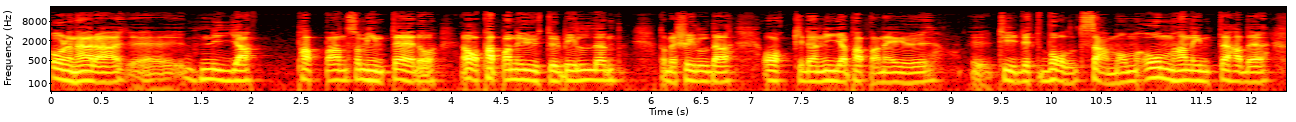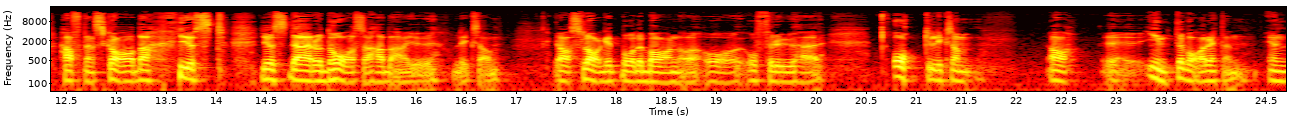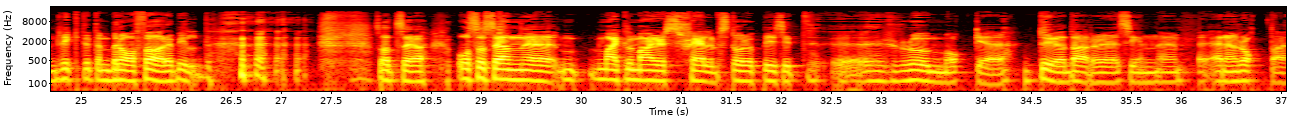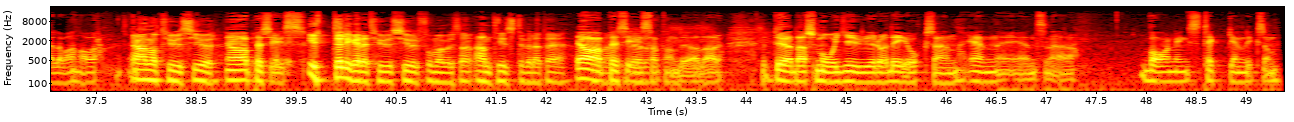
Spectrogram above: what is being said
och den här eh, nya pappan som inte är då, ja pappan är ut ur bilden, de är skilda och den nya pappan är ju tydligt våldsam. Om, om han inte hade haft en skada just, just där och då så hade han ju liksom ja, slagit både barn och, och, och fru här. Och liksom, ja, eh, inte varit en, en riktigt en bra förebild. så att säga. Och så sen eh, Michael Myers själv står uppe i sitt eh, rum och eh, dödar eh, sin, eh, är det en råtta eller vad han har? Ja, något husdjur. Ja, precis. Ytterligare ett husdjur får man väl säga. Antyds det väl att det är. Ja, precis. dödat. Att han dödar, dödar små djur och det är också en, en, en sån här varningstecken liksom.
